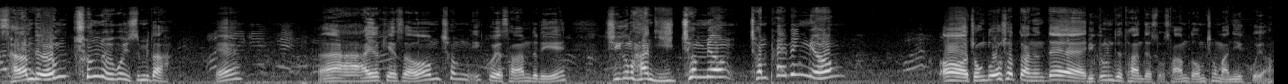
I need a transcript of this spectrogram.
사람들 엄청 놀고 있습니다. 예? 아 이렇게 해서 엄청 있고요 사람들이. 지금 한 2,000명 1,800명 어 정도 오셨다는데 미끄럼틀 타는 데서 사람도 엄청 많이 있고요.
